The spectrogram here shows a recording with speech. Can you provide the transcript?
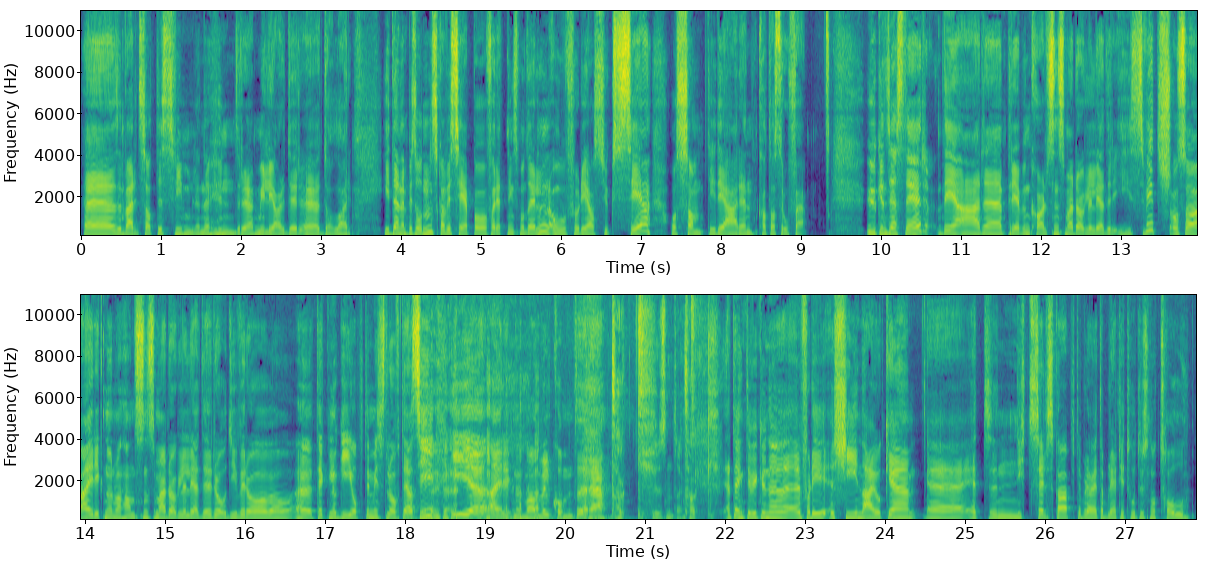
eh, verdsatt til svimlende 100 milliarder eh, dollar. I denne episoden skal vi se på forretningsmodellen og hvorfor de har suksess, og samtidig er en katastrofe. Ukens gjester det er eh, Preben Karlsen, som er daglig leder i Switch, og så Eirik Normann Hansen, som er daglig leder, rådgiver og, og uh, teknologioptimist, lovte jeg å si, i uh, Eirik Normann. Velkommen til dere. Takk. Tusen takk. takk. Jeg tenkte vi kunne, fordi Sheen er jo ikke uh, et nytt selskap, det ble etablert i 2012.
